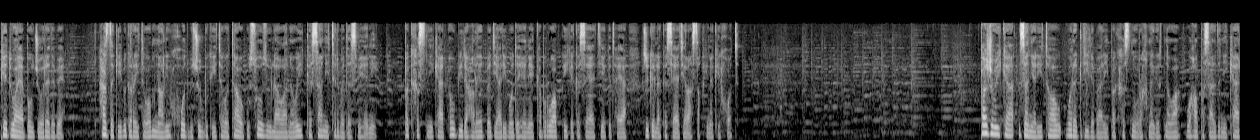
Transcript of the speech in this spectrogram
پێت وایە بەو جۆرە دەبێ حەز دەکەی بگەڕیتەوە مناڵی و خۆت بچووک بکەیتەوە تاوەکو سۆز و لاوانەوەی کەسانی تر بەدەست بهێنی پەکخستنی کار ئەو بیرە هەڵەیەت بە دیاری بۆ دەهێنێ کە بڕوا بکەی کە کەسایەتیەکت هەیە جگە لە کەسایەتی ڕاستەقینەکەی خۆت پاش ئەوەی کە زانیاری تەواو وەرەگری لەبارەی پەکخستن و ڕەخنەگرتنەوە و هەڵپەساردنی کار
